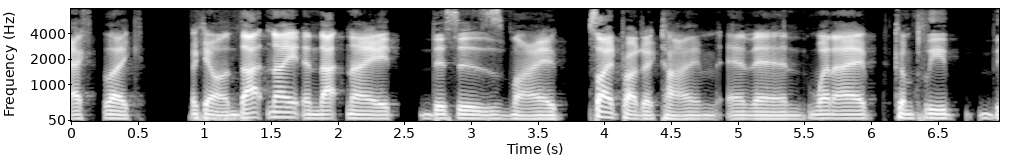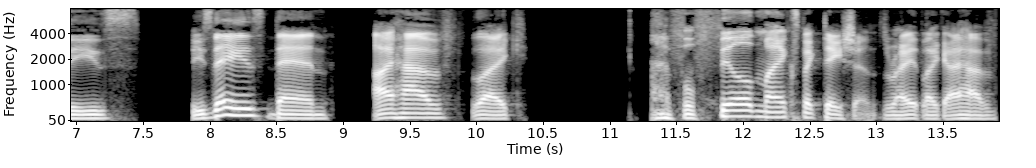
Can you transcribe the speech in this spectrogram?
X, like okay on that night and that night this is my side project time and then when i complete these these days then i have like have fulfilled my expectations, right? Like I have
